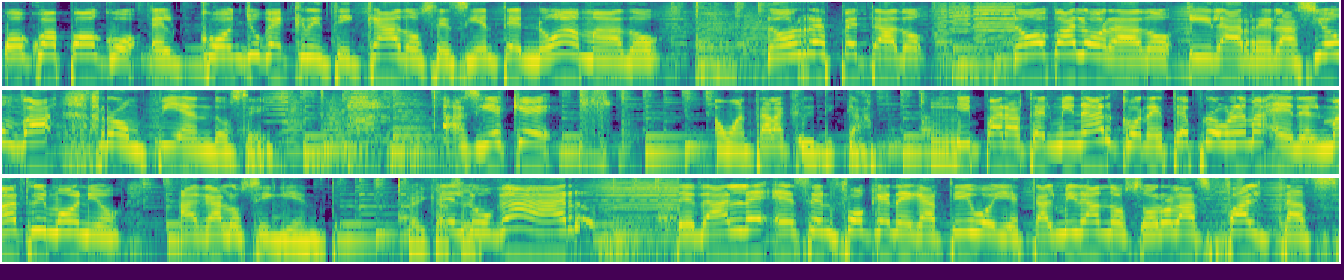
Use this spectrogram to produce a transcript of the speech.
Poco a poco, el cónyuge criticado se siente no amado, no respetado, no valorado y la relación va rompiéndose. Así es que aguanta la crítica. Y para terminar con este problema en el matrimonio, haga lo siguiente. ¿Qué hay que En hacer? lugar de darle ese enfoque negativo y estar mirando solo las faltas,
